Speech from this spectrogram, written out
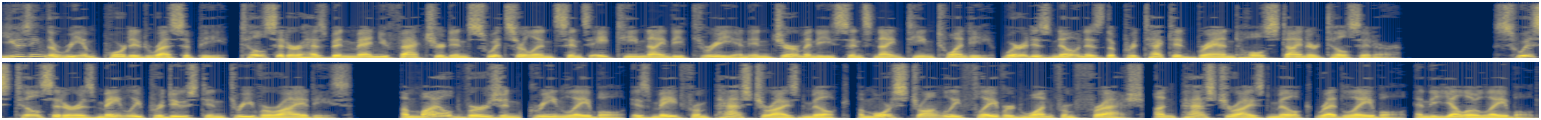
Using the re-imported recipe, Tilsiter has been manufactured in Switzerland since 1893 and in Germany since 1920, where it is known as the protected brand Holsteiner Tilsiter. Swiss Tilsiter is mainly produced in three varieties. A mild version green label is made from pasteurized milk, a more strongly flavored one from fresh, unpasteurized milk red label, and the yellow labeled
